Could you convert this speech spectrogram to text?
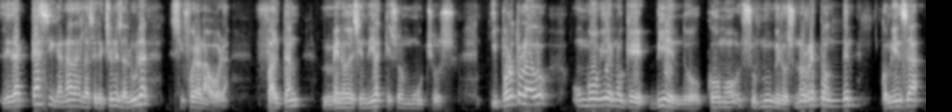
le da casi ganadas las elecciones a Lula si fueran ahora. Faltan menos de 100 días, que son muchos. Y por otro lado, un gobierno que, viendo cómo sus números no responden, comienza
